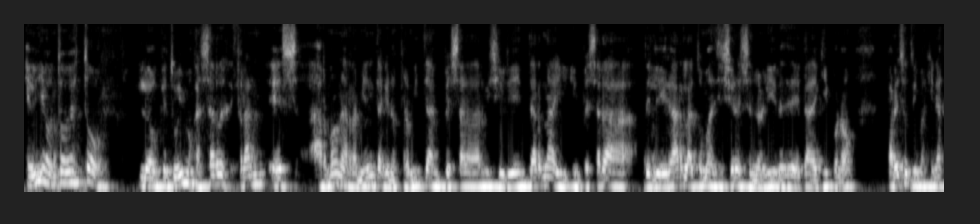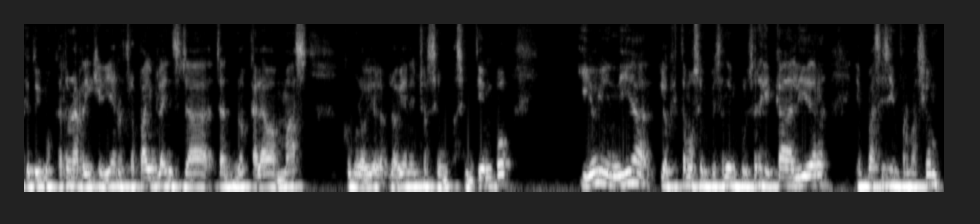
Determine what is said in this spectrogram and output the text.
En línea con todo esto, lo que tuvimos que hacer, Fran, es armar una herramienta que nos permita empezar a dar visibilidad interna y empezar a delegar la toma de decisiones en los líderes de cada equipo, ¿no? Para eso te imaginas que tuvimos que hacer una reingeniería en nuestros pipelines, ya, ya no escalaban más como lo, habían hecho hace hace un tiempo, y hoy en día lo que estamos empezando a impulsar es que cada líder, en base a esa información,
